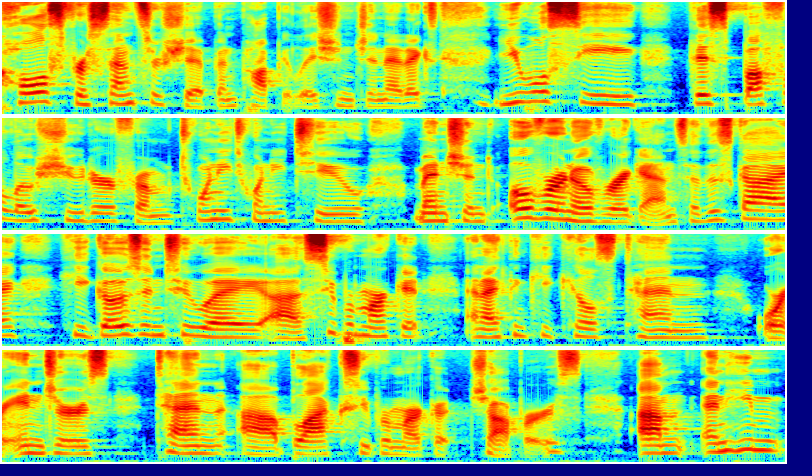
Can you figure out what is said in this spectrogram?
calls for censorship in population genetics, you will see this buffalo shooter from 2022 mentioned over and over again. So this guy, he goes into a uh, supermarket and I think he kills 10 or injures 10 uh, black supermarket shoppers. Um, and he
